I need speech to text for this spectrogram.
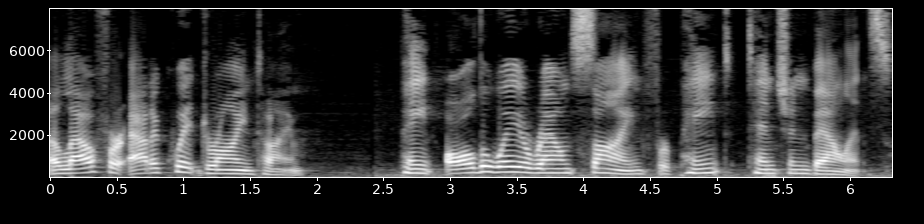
Allow for adequate drying time. Paint all the way around sign for paint tension balance.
